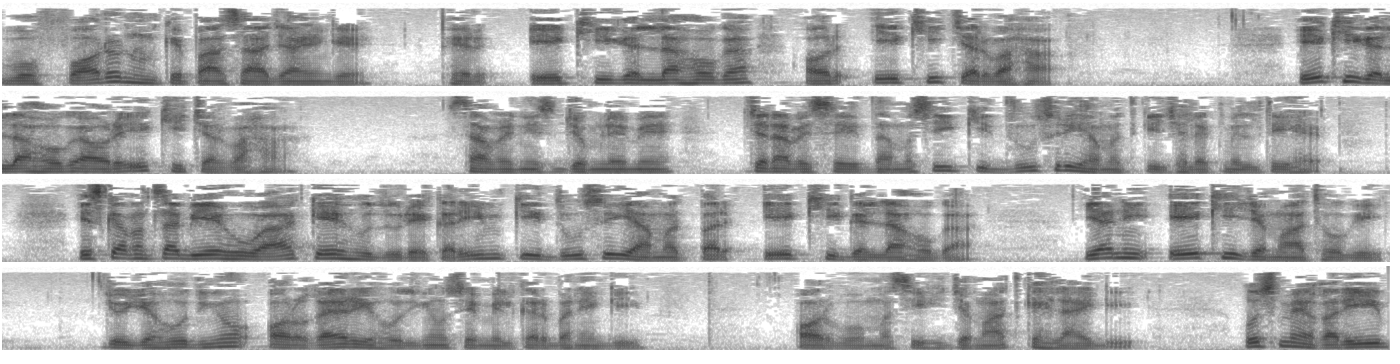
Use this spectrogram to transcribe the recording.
وہ فوراً ان کے پاس آ جائیں گے۔ پھر ایک ہی گلہ ہوگا اور ایک ہی چرواہا۔ ایک ہی گلہ ہوگا اور ایک ہی چرواہا۔ سامن اس جملے میں جناب سیدنا مسیح کی دوسری آمد کی جھلک ملتی ہے۔ اس کا مطلب یہ ہوا کہ حضور کریم کی دوسری آمد پر ایک ہی گلہ ہوگا یعنی ایک ہی جماعت ہوگی، جو یہودیوں اور غیر یہودیوں سے مل کر بنے گی۔ اور وہ مسیحی جماعت کہلائے گی۔ اس میں غریب،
